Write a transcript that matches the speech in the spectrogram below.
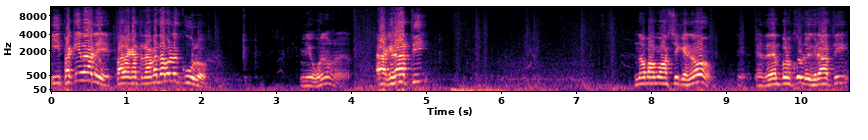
¿Y para qué vale? Para que te la meta por el culo. Y bueno, a gratis no vamos así que no. Que te den por culo y gratis.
